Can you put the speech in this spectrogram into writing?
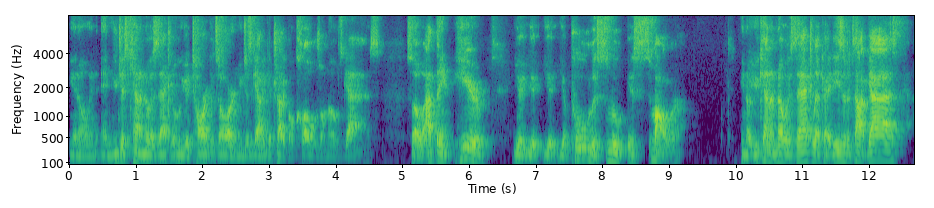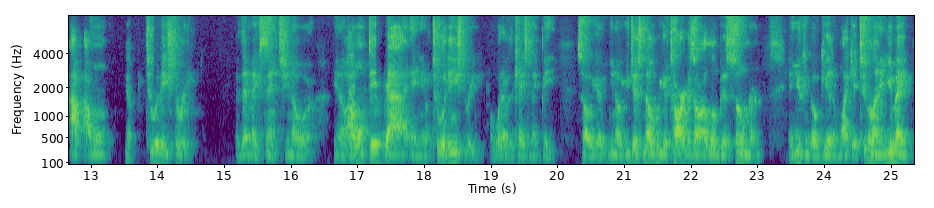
You know, and, and you just kind of know exactly who your targets are, and you just got to try to go close on those guys. So I think here your your your pool is smooth is smaller you know, you kind of know exactly, okay, these are the top guys. I, I want yep. two of these three, if that makes sense. You know, or you know, yep. I want this guy and you know, two of these three, or whatever the case may be. So you you know, you just know who your targets are a little bit sooner, and you can go get them. Like at Tulane, you may, you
